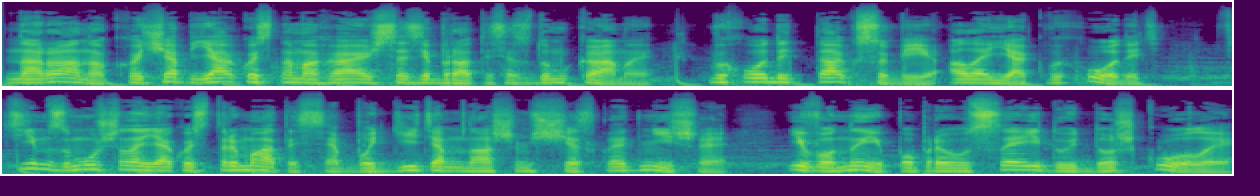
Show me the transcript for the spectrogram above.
На ранок, хоча б якось намагаєшся зібратися з думками. Виходить так собі, але як виходить. Втім, змушена якось триматися, бо дітям нашим ще складніше, і вони, попри усе, йдуть до школи.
